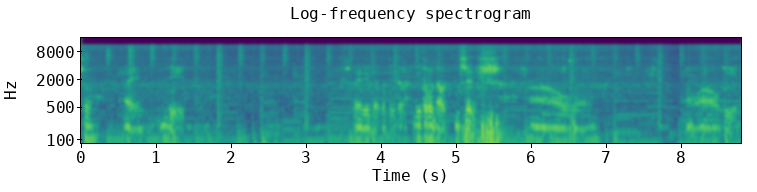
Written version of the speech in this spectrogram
So, ay, hindi. So, hindi dapat dito. Dito ko dapat search. How, how, how will.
